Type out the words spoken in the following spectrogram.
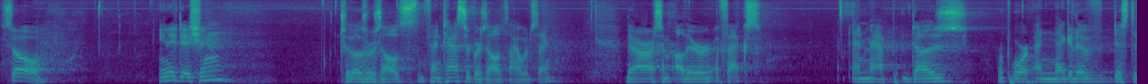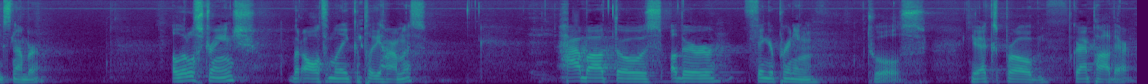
So, in addition to those results, fantastic results, I would say, there are some other effects. Nmap does report a negative distance number. A little strange, but ultimately completely harmless. How about those other fingerprinting tools? Your X-Probe, Grandpa there.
